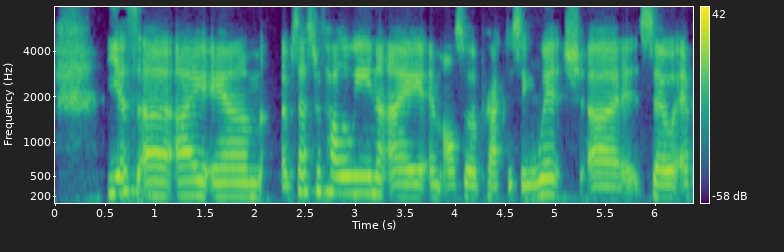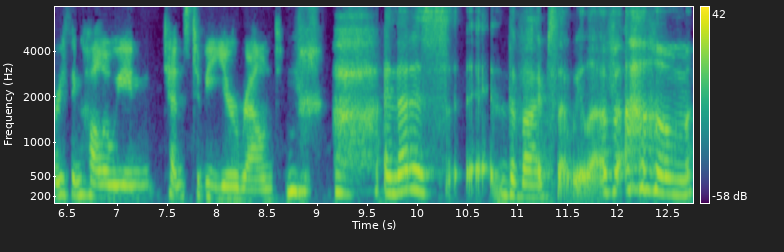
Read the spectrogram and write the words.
yes, uh, I am obsessed with Halloween. I am also a practicing witch. Uh, so everything Halloween tends to be year round. and that is the vibes that we love. Um,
